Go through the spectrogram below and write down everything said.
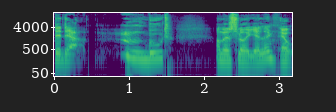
det der mm, mood om at slå ihjel, ikke? Jo.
